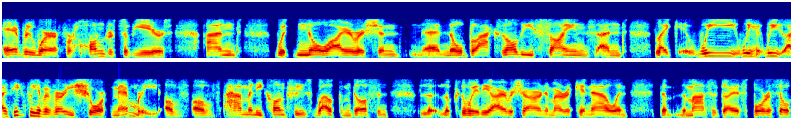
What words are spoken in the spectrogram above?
everywhere for hundreds of years, and with no Irish and uh, no blacks and all these signs, and like we, we, we, I think we have a very short memory of of how many countries welcomed us, and look at the way the Irish are in America now, and the, the massive diaspora. So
